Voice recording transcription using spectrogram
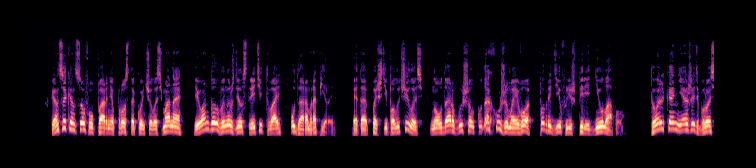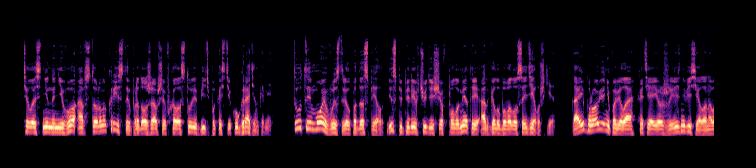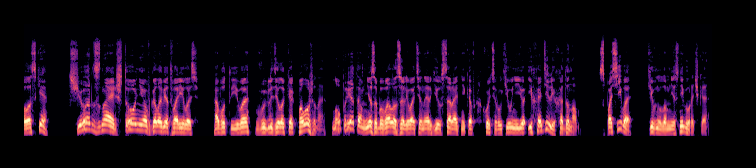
В конце концов, у парня просто кончилась мана, и он был вынужден встретить тварь ударом рапиры. Это почти получилось, но удар вышел куда хуже моего, повредив лишь переднюю лапу. Только нежить бросилась не на него, а в сторону Кристы, продолжавшей в холостую бить по костяку градинками. Тут и мой выстрел подоспел, испепелив чудище в полуметре от голубоволосой девушки. Та и бровью не повела, хотя ее жизнь висела на волоске. Черт знает, что у нее в голове творилось. А вот Ива выглядела как положено, но при этом не забывала заливать энергию в соратников, хоть руки у нее и ходили ходуном. «Спасибо!» — кивнула мне Снегурочка.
